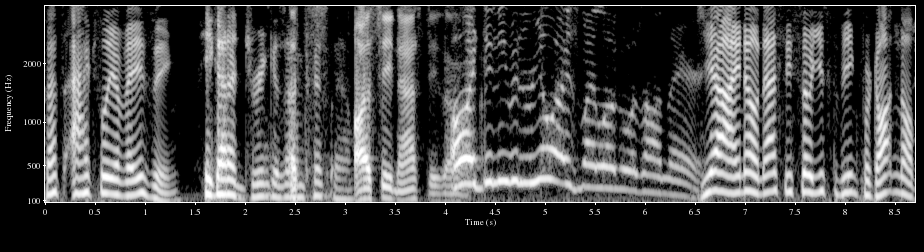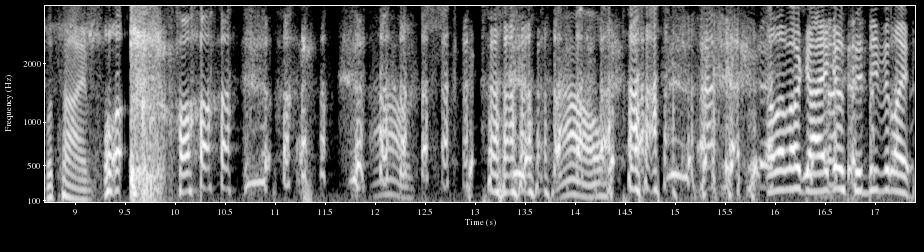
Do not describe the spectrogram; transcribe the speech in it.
That's actually amazing. He gotta drink his own That's piss now. honestly nasty. Oh, I didn't even realize my logo was on there. Yeah, I know. Nasty's so used to being forgotten all the time. Ouch. Ow. I love how Gallegos didn't even like.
